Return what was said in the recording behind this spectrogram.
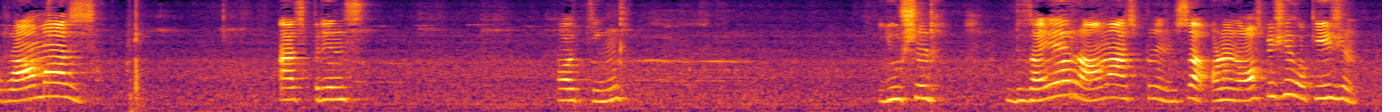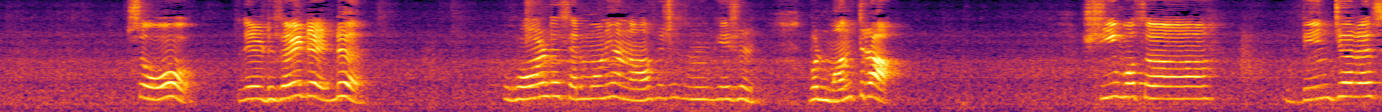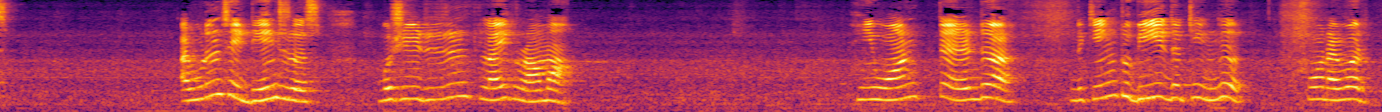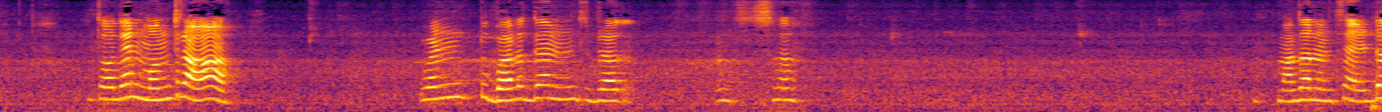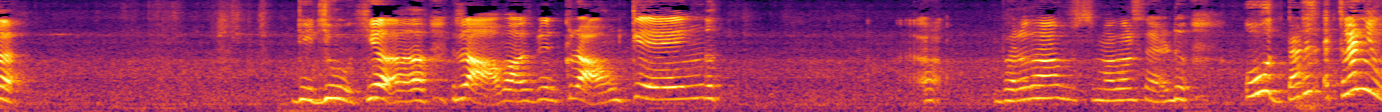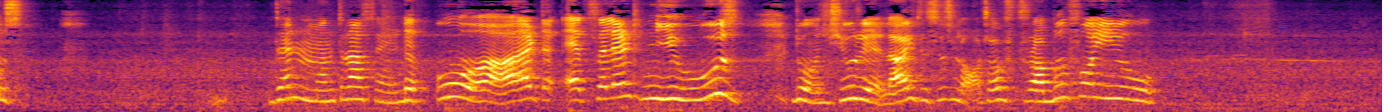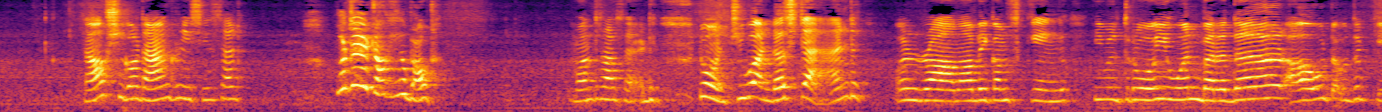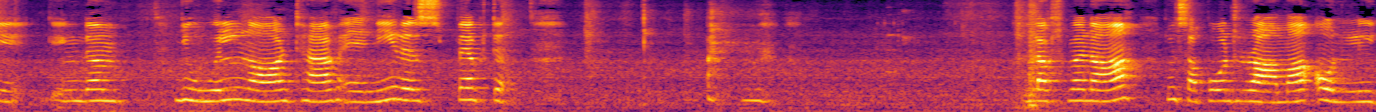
Rama's as prince or king? You should desire Rama as prince uh, on an auspicious occasion. So they decided to hold a ceremony on an auspicious occasion. But Mantra, she was a dangerous, I wouldn't say dangerous, but she didn't like Rama. He wanted the king to be the king forever. So then Mantra went to Bharatan's brother. Mother and said, Did you hear Rama's been crowned king? Uh, Bharata's mother said, Oh, that is excellent news. Then Mantra said, What excellent news! Don't you realize this is lot of trouble for you? Now she got angry. She said, What are you talking about? Mantra said, Don't you understand? When Rama becomes king, he will throw you and Bharata out of the ki- kingdom. You will not have any respect. Lakshmana will support Rama only.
